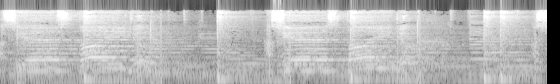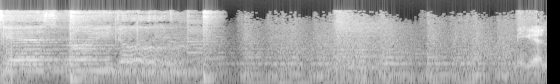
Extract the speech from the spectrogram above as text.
Así estoy yo, así estoy yo, así estoy yo. Miguel,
